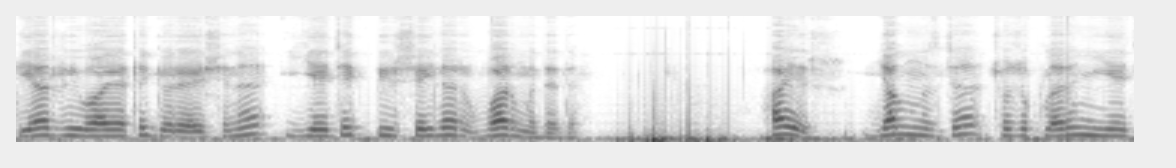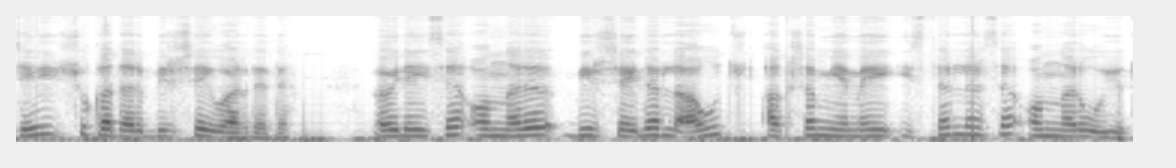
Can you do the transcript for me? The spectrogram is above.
Diğer rivayete göre eşine yiyecek bir şeyler var mı dedi. Hayır, yalnızca çocukların yiyeceği şu kadar bir şey var dedi. Öyleyse onları bir şeylerle avut, akşam yemeği isterlerse onları uyut.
